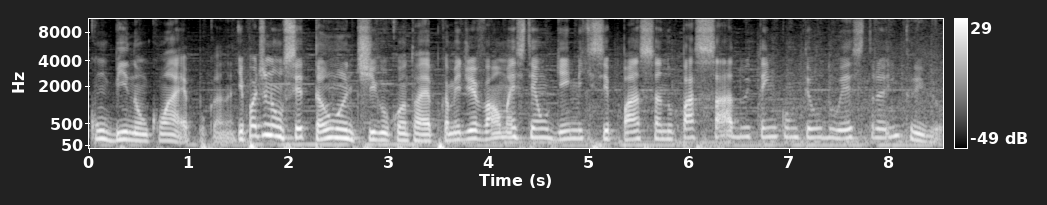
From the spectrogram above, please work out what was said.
combinam com a época, né? E pode não ser tão antigo quanto a época medieval, mas tem um game que se passa no passado e tem conteúdo extra incrível.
